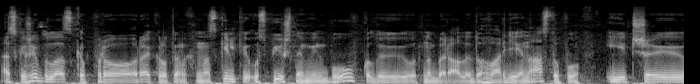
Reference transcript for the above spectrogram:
А скажи, будь ласка, про рекрутинг. Наскільки успішним він був, коли от набирали до гвардії наступу, і чи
